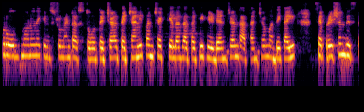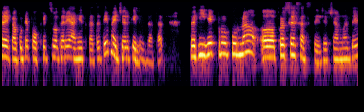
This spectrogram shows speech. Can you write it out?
प्रोब म्हणून एक इन्स्ट्रुमेंट असतो. त्याच्या त्याच्याने पण चेक केलं जातं की हिरड्यांच्या दातांच्या मध्ये काही सेपरेशन दिसतंय का? कुठे पॉकेट्स वगैरे आहेत का? तर ते मेजर केले जातात. तर ही एक पूर्ण प्रोसेस असते. ज्याच्यामध्ये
